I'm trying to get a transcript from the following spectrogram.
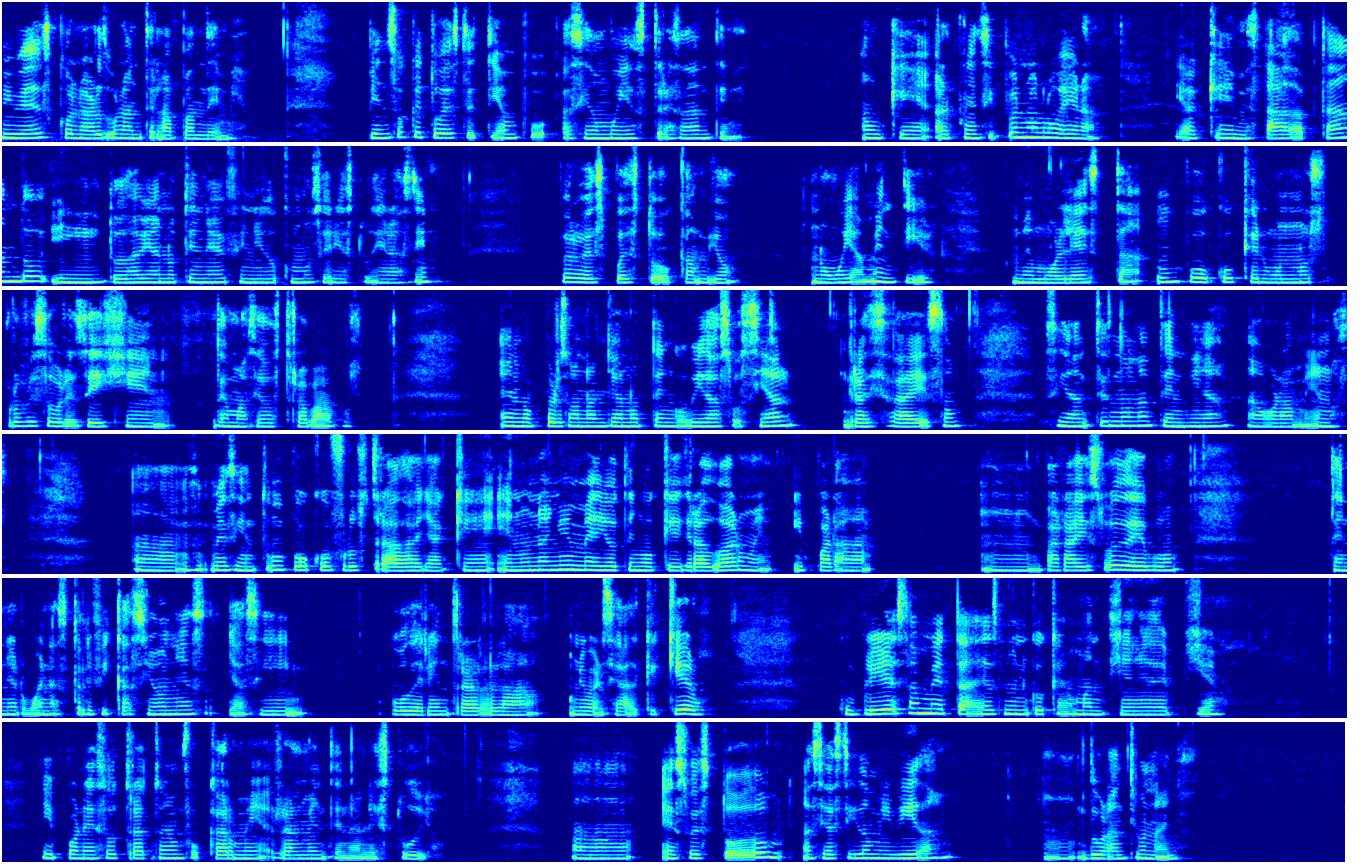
Mi vida escolar durante la pandemia. Pienso que todo este tiempo ha sido muy estresante, aunque al principio no lo era, ya que me estaba adaptando y todavía no tenía definido cómo sería estudiar así. Pero después todo cambió. No voy a mentir, me molesta un poco que algunos profesores dejen demasiados trabajos. En lo personal ya no tengo vida social, gracias a eso si antes no la tenía, ahora menos. Ah, me siento un poco frustrada ya que en un año y medio tengo que graduarme y para, mm, para eso debo tener buenas calificaciones y así poder entrar a la universidad que quiero. Cumplir esa meta es lo único que me mantiene de pie y por eso trato de enfocarme realmente en el estudio. Ah, eso es todo, así ha sido mi vida. Mm, durante un año.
